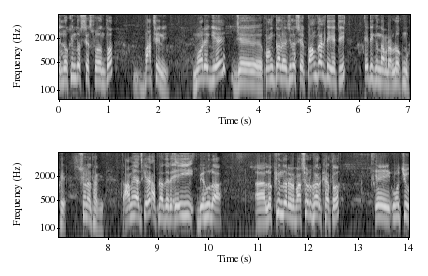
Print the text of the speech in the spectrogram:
এই লক্ষিন্দর শেষ পর্যন্ত বাঁচেনি। মরে গিয়ে যে কঙ্কাল হয়েছিল, সে কঙ্কালটি এটি এটি কিন্তু আমরা লোকমুখে শুনে থাকি। তো আমি আজকে আপনাদের এই বেহুলা লক্ষিন্দরের বাসর ঘর খ্যাত এই উঁচু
